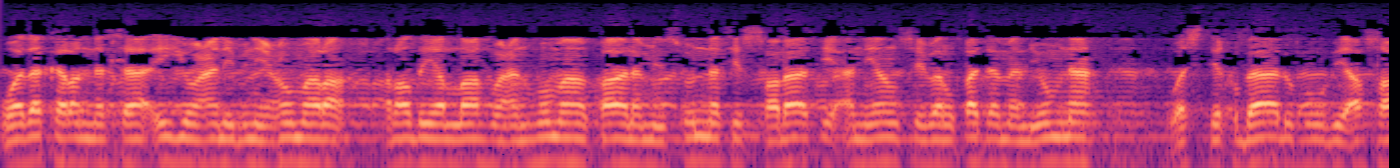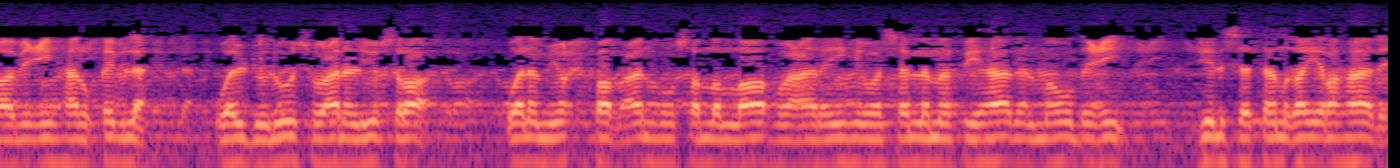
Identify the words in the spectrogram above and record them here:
وذكر النسائي عن ابن عمر رضي الله عنهما قال من سنة الصلاة أن ينصب القدم اليمنى واستقباله بأصابعها القبلة والجلوس على اليسرى. ولم يحفظ عنه صلى الله عليه وسلم في هذا الموضع جلسة غير هذه.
